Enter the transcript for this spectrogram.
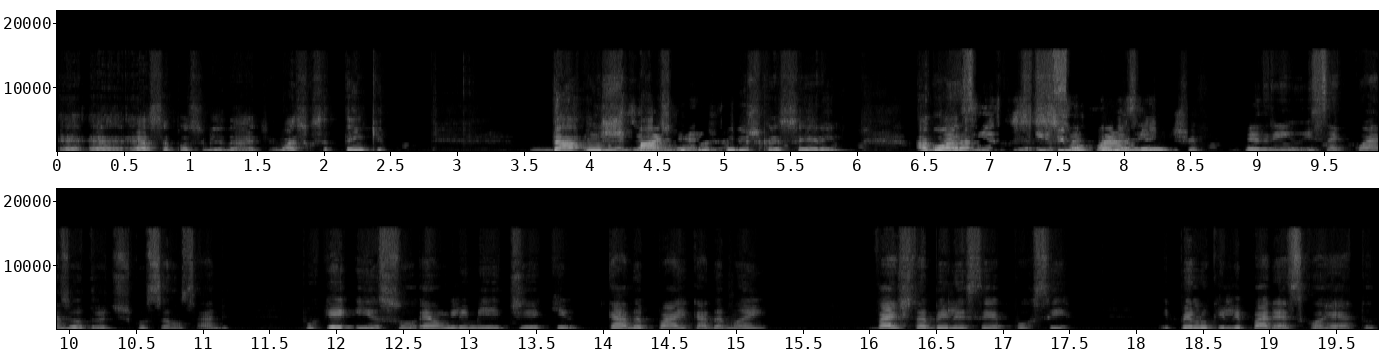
é, é, essa possibilidade. Eu acho que você tem que dá um Mas espaço para os filhos crescerem. Agora, isso, isso simultaneamente. É quase, Pedrinho, isso é quase outra discussão, sabe? Porque isso é um limite que cada pai, cada mãe vai estabelecer por si e pelo que lhe parece correto.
